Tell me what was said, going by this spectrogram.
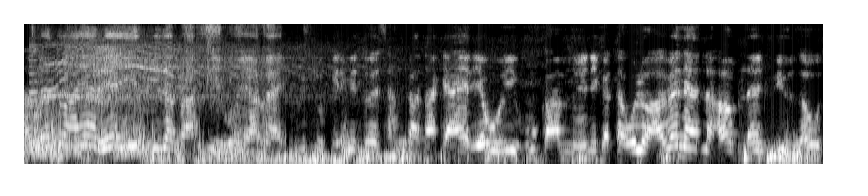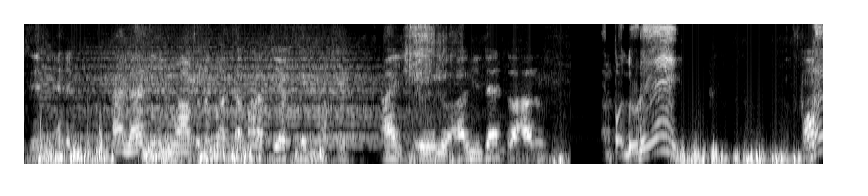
હવે તો અહીંયા રે ઈ બીજા બાકી હોય. હવે એટલું કરવી તોય શંકા નાખે. અહીંયા રહેવું ઈ હું કામનું એની કરતા ઓલો આવે ને એટલે હબ લઈને વ્યૂ જવું છે એનું. તમારા પેક કરી નાખું. હા ઓલો આવી જાય તો સારું. પદુડી. હે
